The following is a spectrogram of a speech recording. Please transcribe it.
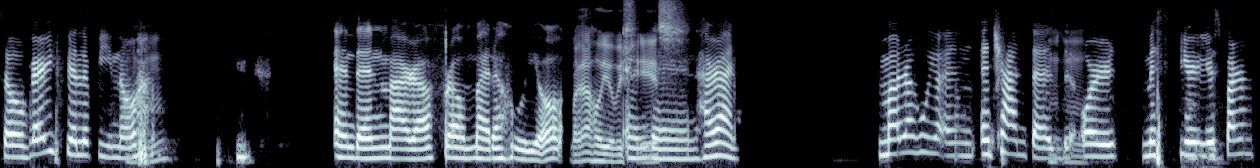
So, very Filipino. mhm. and then Mara from Marahuyo Marahoyo which and is then Haran. Marahuyo and Enchanted Mm-mm. or mysterious, parang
